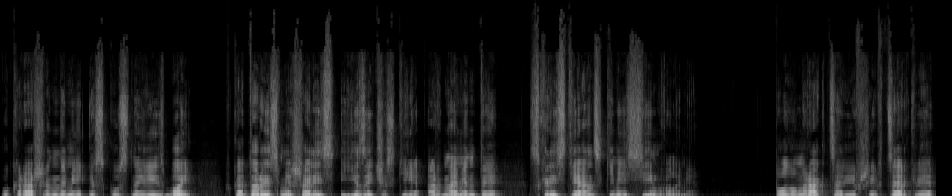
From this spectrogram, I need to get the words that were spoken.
украшенными искусной резьбой, в которой смешались языческие орнаменты с христианскими символами. Полумрак, царивший в церкви,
